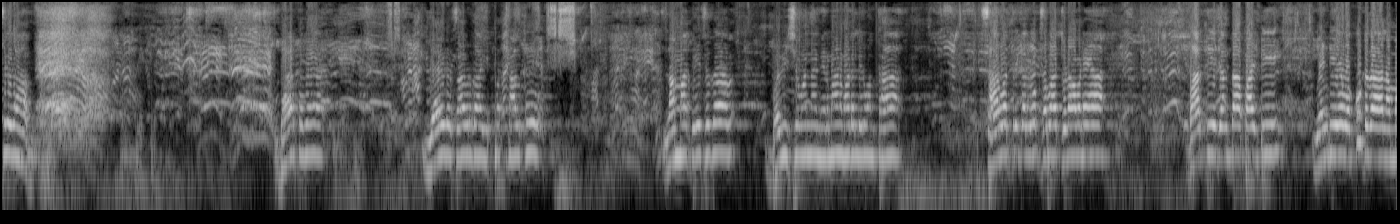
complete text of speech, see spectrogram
ಶ್ರೀರಾಮ್. ಭಾರತದ ಎರಡು ಸಾವಿರದ ಇಪ್ಪತ್ನಾಲ್ಕು ನಮ್ಮ ದೇಶದ ಭವಿಷ್ಯವನ್ನು ನಿರ್ಮಾಣ ಮಾಡಲಿರುವಂತಹ ಸಾರ್ವತ್ರಿಕ ಲೋಕಸಭಾ ಚುನಾವಣೆಯ Bharatiya Janata party N D A ಒಕ್ಕೂಟದ ನಮ್ಮ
